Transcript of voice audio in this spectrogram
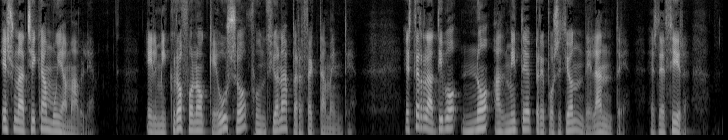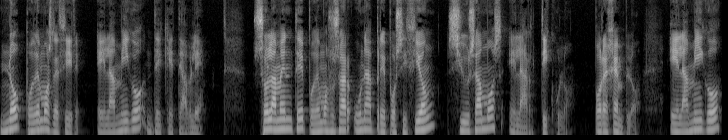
es una chica muy amable. El micrófono que uso funciona perfectamente. Este relativo no admite preposición delante, es decir, no podemos decir el amigo de que te hablé solamente podemos usar una preposición si usamos el artículo. Por ejemplo, el amigo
